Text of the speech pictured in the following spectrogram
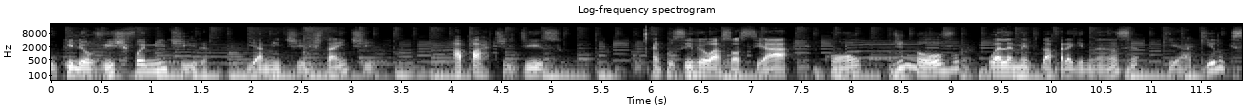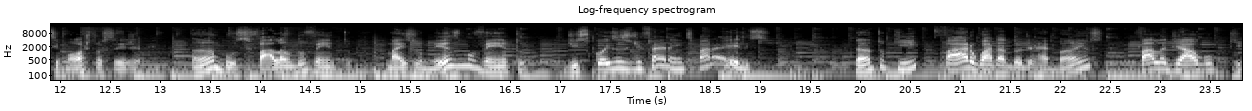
O que lhe ouviste foi mentira, e a mentira está em ti. A partir disso, é possível associar com, de novo, o elemento da pregnância, que é aquilo que se mostra, ou seja, ambos falam do vento, mas o mesmo vento diz coisas diferentes para eles. Tanto que, para o guardador de rebanhos, fala de algo que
